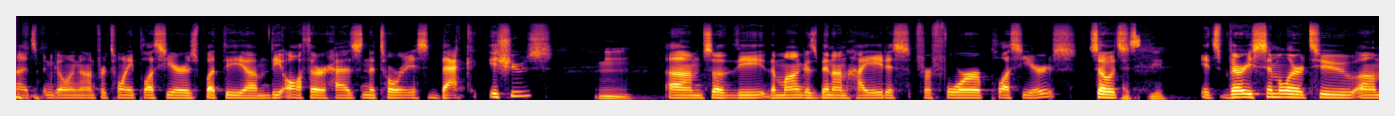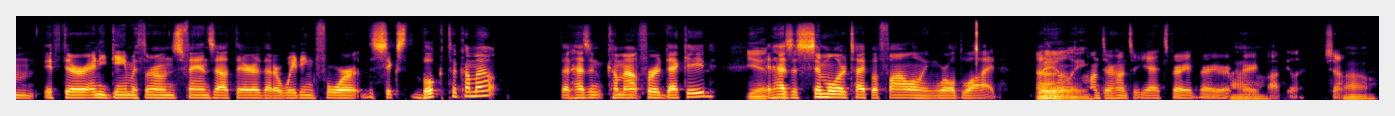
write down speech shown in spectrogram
Uh, it's been going on for 20 plus years, but the um, the author has notorious back issues. Mm, Um, so the the manga's been on hiatus for four plus years. So it's it's very similar to um, if there are any Game of Thrones fans out there that are waiting for the sixth book to come out that hasn't come out for a decade. Yeah. It has a similar type of following worldwide. Um, Really? Hunter Hunter. Yeah, it's very very very popular. So Wow.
